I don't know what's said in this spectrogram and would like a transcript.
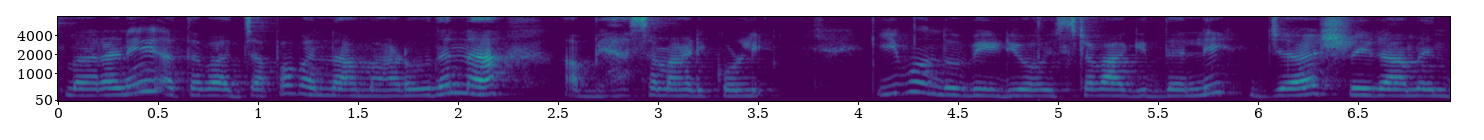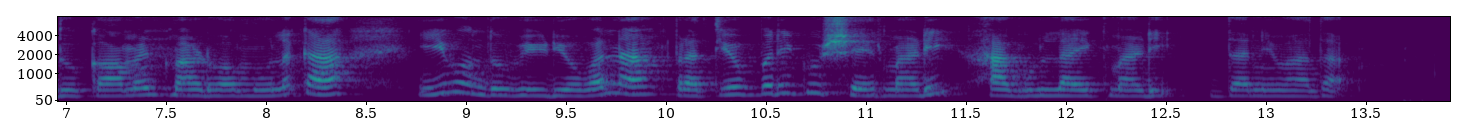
ಸ್ಮರಣೆ ಅಥವಾ ಜಪವನ್ನು ಮಾಡುವುದನ್ನು ಅಭ್ಯಾಸ ಮಾಡಿಕೊಳ್ಳಿ. ಈ ಒಂದು ವಿಡಿಯೋ ಇಷ್ಟವಾಗಿದ್ದಲ್ಲಿ ಜಯ ಶ್ರೀರಾಮ್ ಎಂದು ಕಾಮೆಂಟ್ ಮಾಡುವ ಮೂಲಕ ಈ ಒಂದು ವಿಡಿಯೋವನ್ನು ಪ್ರತಿಯೊಬ್ಬರಿಗೂ ಶೇರ್ ಮಾಡಿ ಹಾಗೂ ಲೈಕ್ ಮಾಡಿ. ಧನ್ಯವಾದ.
